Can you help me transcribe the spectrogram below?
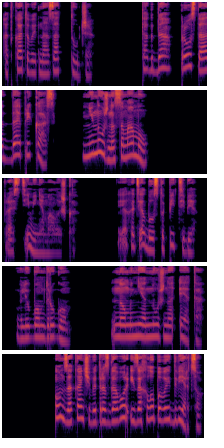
Откатывает назад тут же. Тогда просто отдай приказ. Не нужно самому. Прости меня, малышка. Я хотел бы уступить тебе в любом другом. Но мне нужно это. Он заканчивает разговор и захлопывает дверцу.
